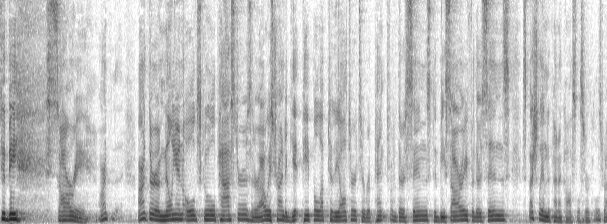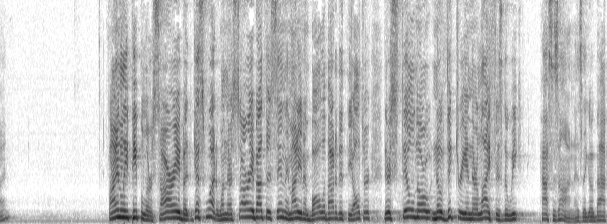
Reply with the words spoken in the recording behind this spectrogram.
To be sorry. Aren't Aren't there a million old school pastors that are always trying to get people up to the altar to repent of their sins, to be sorry for their sins, especially in the Pentecostal circles, right? Finally, people are sorry, but guess what? When they're sorry about their sin, they might even bawl about it at the altar. There's still no, no victory in their life is the week passes on, as they go back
